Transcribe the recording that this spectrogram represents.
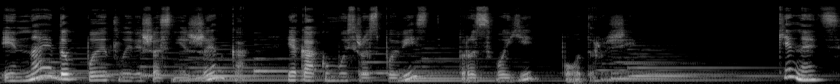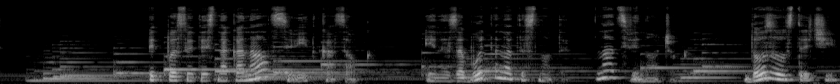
і найдопитливіша сніжинка, яка комусь розповість про свої подорожі. Кінець. Підписуйтесь на канал Світ Казок і не забудьте натиснути на дзвіночок. До зустрічі!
